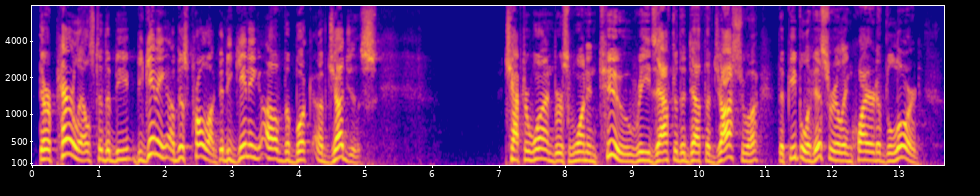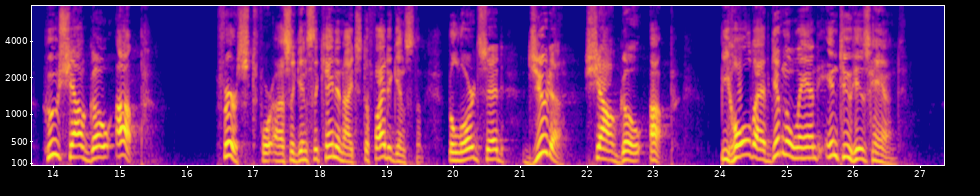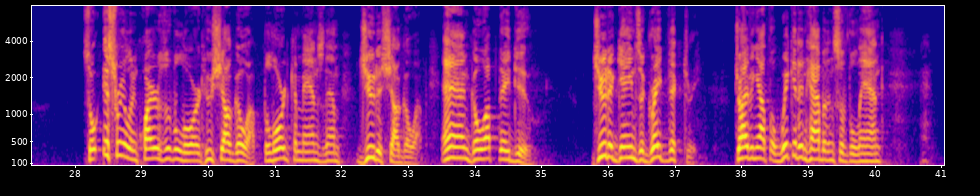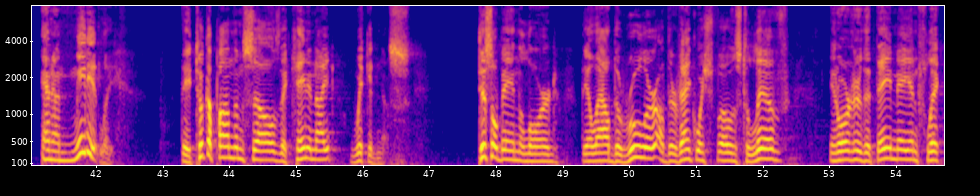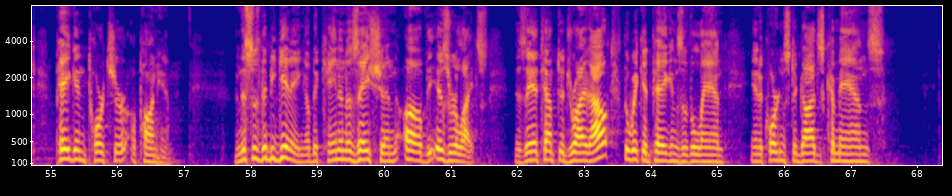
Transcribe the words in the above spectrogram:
there are parallels to the be- beginning of this prologue, the beginning of the book of Judges. Chapter 1, verse 1 and 2 reads After the death of Joshua, the people of Israel inquired of the Lord, Who shall go up first for us against the Canaanites to fight against them? The Lord said, Judah shall go up. Behold, I have given the land into his hand. So Israel inquires of the Lord, Who shall go up? The Lord commands them, Judah shall go up. And go up they do. Judah gains a great victory, driving out the wicked inhabitants of the land, and immediately they took upon themselves the Canaanite wickedness. Disobeying the Lord, they allowed the ruler of their vanquished foes to live in order that they may inflict pagan torture upon him. And this is the beginning of the Canaanization of the Israelites as they attempt to drive out the wicked pagans of the land in accordance to God's commands,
